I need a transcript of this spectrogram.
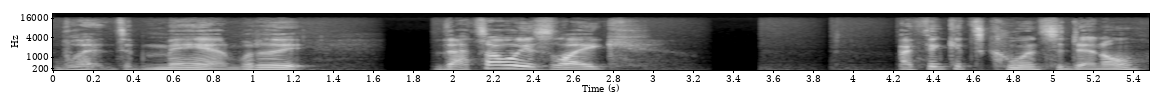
what the man what are they that's always like i think it's coincidental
